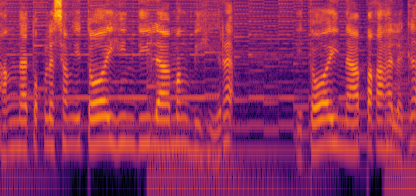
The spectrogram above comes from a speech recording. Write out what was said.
Ang natuklasang ito ay hindi lamang bihira. Ito ay napakahalaga.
